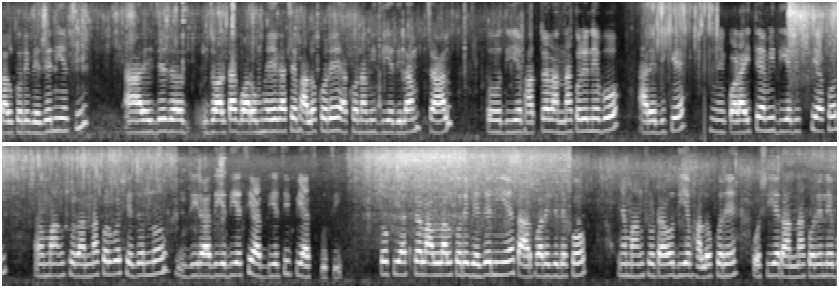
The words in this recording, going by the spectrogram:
লাল করে ভেজে নিয়েছি। আর এই যে জলটা গরম হয়ে গেছে ভালো করে, এখন আমি দিয়ে দিলাম চাল। তো দিয়ে ভাতটা রান্না করে নেব। আর এদিকে কড়াইতে আমি দিয়ে দিচ্ছি এখন মাংস রান্না করব। সেজন্য জিরা দিয়ে দিয়েছি আর দিয়েছি পেঁয়াজ কুচি। তো পেঁয়াজটা লাল লাল করে ভেজে নিয়ে তারপরে যে দেখো মাংসটাও দিয়ে ভালো করে কষিয়ে রান্না করে নেব।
